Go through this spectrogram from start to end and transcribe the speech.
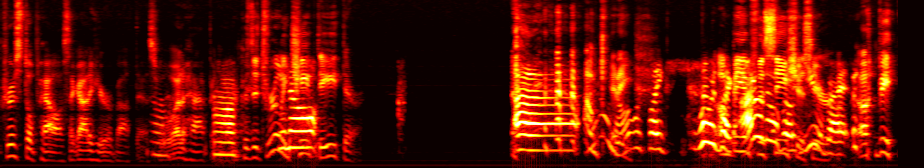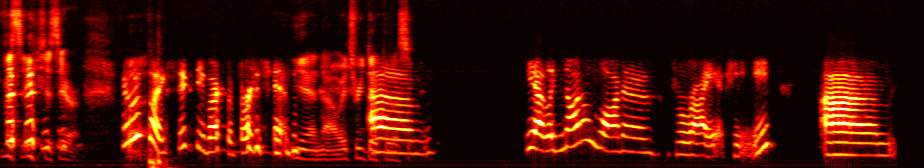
Crystal Palace. I got to hear about this. Oh. what happened? Oh. Because it's really You know- cheap to eat there. Uh, I'm kidding. know. It was like I was I'm like, being I don't know about facetious you, here. but I'm being facetious here. it was like sixty bucks a person. Yeah, no, it's ridiculous. Um, yeah, like not a lot of variety. Um,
